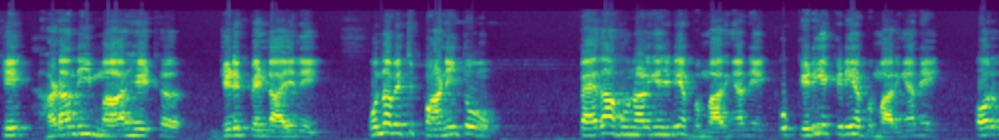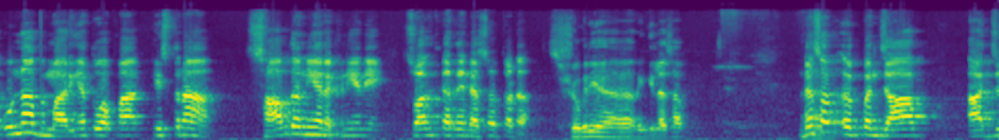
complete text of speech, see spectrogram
ਕਿ ਹੜ੍ਹਾਂ ਦੀ ਮਾਰ ਹੇਠ ਜਿਹੜੇ ਪਿੰਡ ਆਏ ਨੇ ਉਹਨਾਂ ਵਿੱਚ ਪਾਣੀ ਤੋਂ ਪੈਦਾ ਹੋਣ ਵਾਲੀਆਂ ਜਿਹੜੀਆਂ ਬਿਮਾਰੀਆਂ ਨੇ ਉਹ ਕਿਹੜੀਆਂ-ਕਿਹੜੀਆਂ ਬਿਮਾਰੀਆਂ ਨੇ ਔਰ ਉਹਨਾਂ ਬਿਮਾਰੀਆਂ ਤੋਂ ਆਪਾਂ ਕਿਸ ਤਰ੍ਹਾਂ ਸਾਵਧਾਨੀਆਂ ਰੱਖਣੀਆਂ ਨੇ? ਸਵਾਗਤ ਕਰਦੇ ਹਾਂ ਡਾਕਟਰ ਸਾਹਿਬ ਤੁਹਾਡਾ। ਸ਼ੁਕਰੀਆ ਰੰਗੀਲਾ ਸਾਹਿਬ। ਡਾਕਟਰ ਸਾਹਿਬ ਪੰਜਾਬ ਅੱਜ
